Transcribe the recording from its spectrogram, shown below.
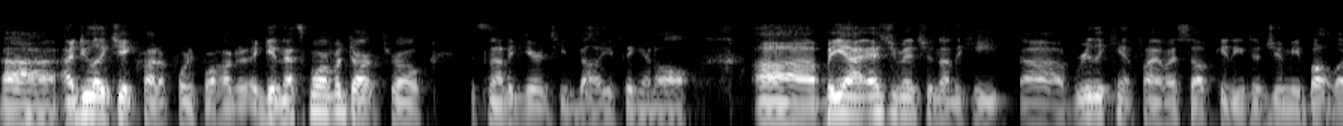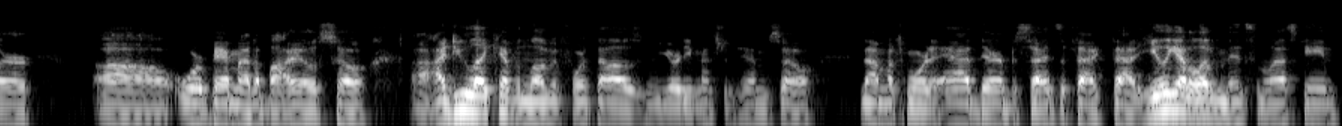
uh, I do like Jae Crowder at 4,400. Again, that's more of a dart throw. It's not a guaranteed value thing at all. Uh, but yeah, as you mentioned on the Heat, uh, really can't find myself getting to Jimmy Butler. or Bam Adebayo, so I do like Kevin Love at 4,000. You already mentioned him, so not much more to add there besides the fact that he only got 11 minutes in the last game.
